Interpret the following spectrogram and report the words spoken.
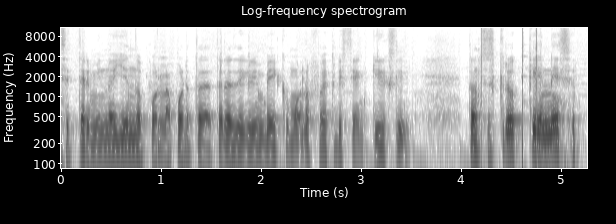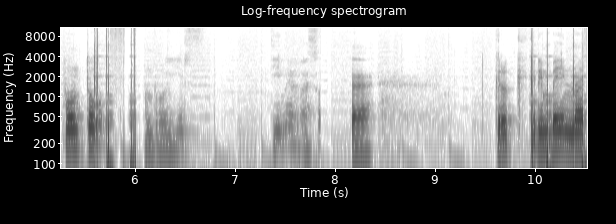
se terminó yendo por la puerta de atrás de Green Bay como lo fue Christian Kirksey. Entonces creo que en ese punto Rogers tiene razón. Creo que Green Bay no es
